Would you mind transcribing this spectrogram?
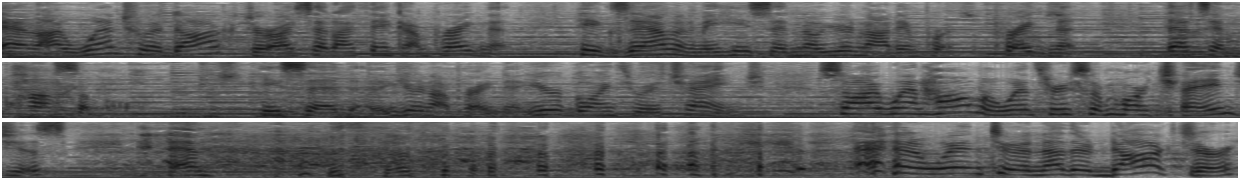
And I went to a doctor. I said, I think I'm pregnant. He examined me. He said, No, you're not impre- pregnant. That's impossible. He said, You're not pregnant. You're going through a change. So I went home and went through some more changes and, and went to another doctor.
